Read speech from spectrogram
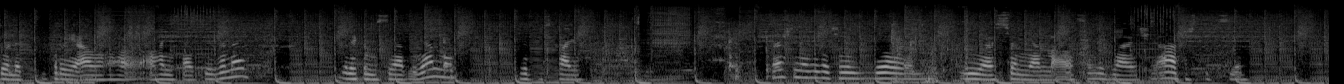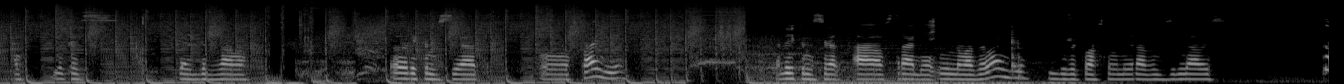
доля при організації земель. Рекомісаріат Мьянма випускає. Теж не визначено до... Ні, це але це не знаю, чи... А, це ж тут всі. Якась теж держава. Е, Австралії. Рекомісаріат Австралія і Нова Зеландія. Дуже класно вони разом з'єднались. Ну,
